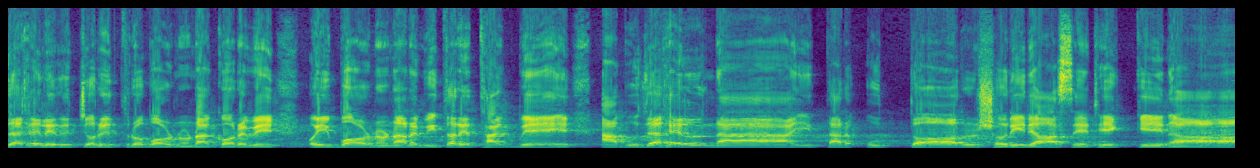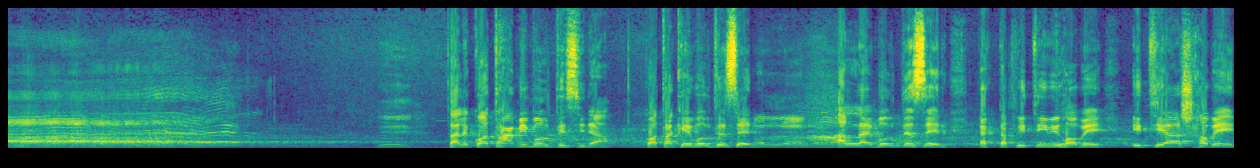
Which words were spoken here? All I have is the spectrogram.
জাহেলের চরিত্র বর্ণনা করবে। ওই বর্ণনার ভিতরে থাকবে, আবু জাহেল নাই, তার উত্তর শরীরে আছে ঠিক কিনা? তাহলে কথা আমি বলতেছি না। কথা কে বলতেছেন? আল্লাহ। বলতেছেন একটা পৃথিবী হবে ইতিহাস হবে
